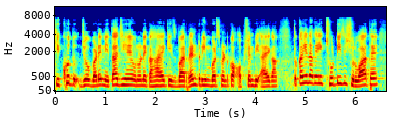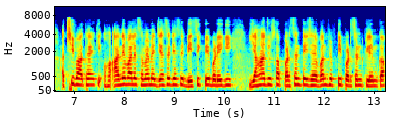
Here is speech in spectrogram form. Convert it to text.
कि खुद जो बड़े नेताजी हैं, उन्होंने कहा है कि इस बार रेंट रीइंबर्समेंट का ऑप्शन भी आएगा। तो कहीं ना कहीं एक छोटी सी शुरुआत है, अच्छी बात है कि आने वाले समय में जैसे जैसे बेसिक पे बढ़ेगी, यहाँ जो इसका परसेंटेज है, वन परसेंट क्लेम का,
